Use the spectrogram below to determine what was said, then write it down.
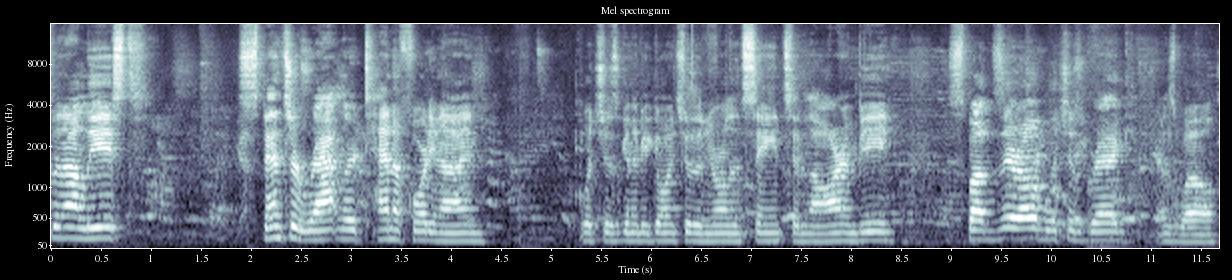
But not least, Spencer Rattler, 10 of 49, which is going to be going to the New Orleans Saints in the R&B. Spot zero, which is Greg as well.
